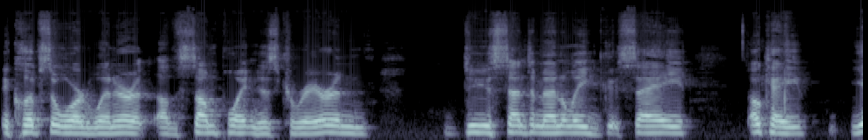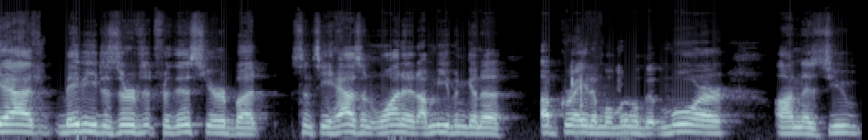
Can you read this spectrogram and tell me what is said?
Eclipse Award winner at, of some point in his career. And do you sentimentally say, okay, yeah, maybe he deserves it for this year, but since he hasn't won it, I'm even going to upgrade him a little bit more on, as you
